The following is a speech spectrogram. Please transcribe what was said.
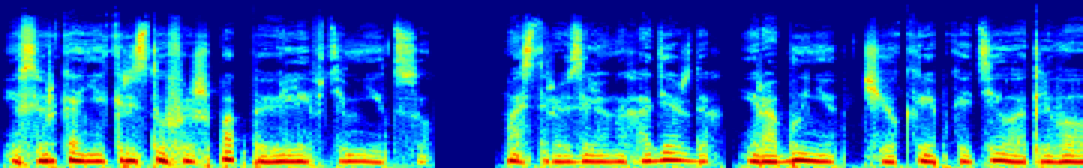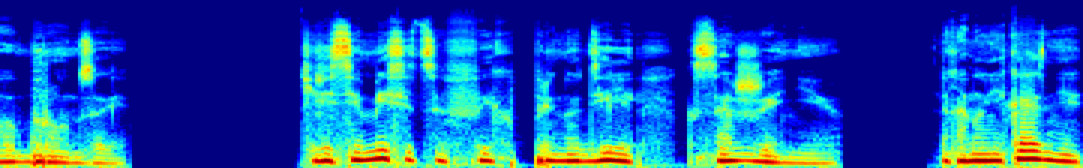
и в сверкании крестов и шпаг повели в темницу. Мастера в зеленых одеждах и рабыню, чье крепкое тело отливало бронзой. Через семь месяцев их принудили к сожжению. Накануне казни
